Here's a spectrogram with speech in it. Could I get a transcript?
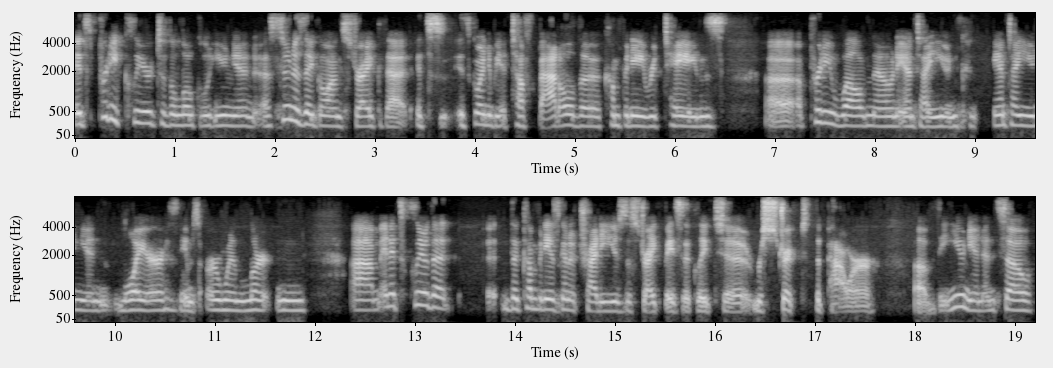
it's pretty clear to the local union as soon as they go on strike that it's it's going to be a tough battle. The company retains uh, a pretty well-known anti-union anti-union lawyer. His name's Irwin Lurton, um, and it's clear that the company is going to try to use the strike basically to restrict the power of the union. And so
